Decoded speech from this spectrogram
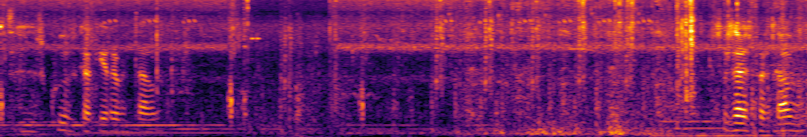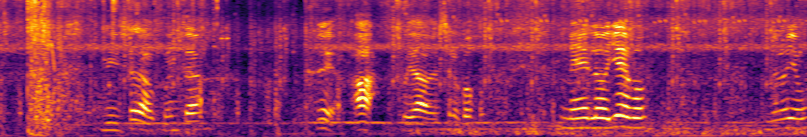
Está en oscuro. Uy, es que aquí he reventado. Se ha despertado, ¿no? Ni se ha dado cuenta. Eh, ah, cuidado, este lo cojo. Me lo llevo. Me lo llevo.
